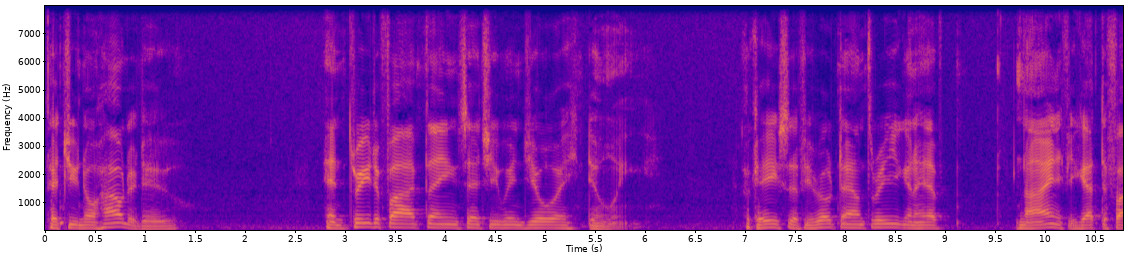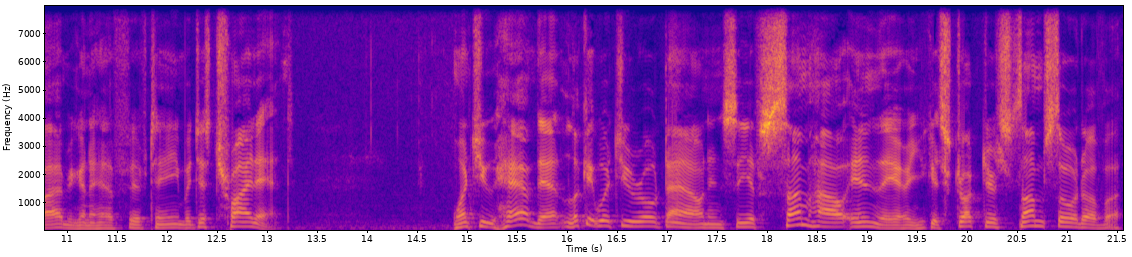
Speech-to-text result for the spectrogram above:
that you know how to do, and three to five things that you enjoy doing. Okay, so if you wrote down three, you're going to have nine. If you got to five, you're going to have 15, but just try that. Once you have that, look at what you wrote down and see if somehow in there you could structure some sort of a,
